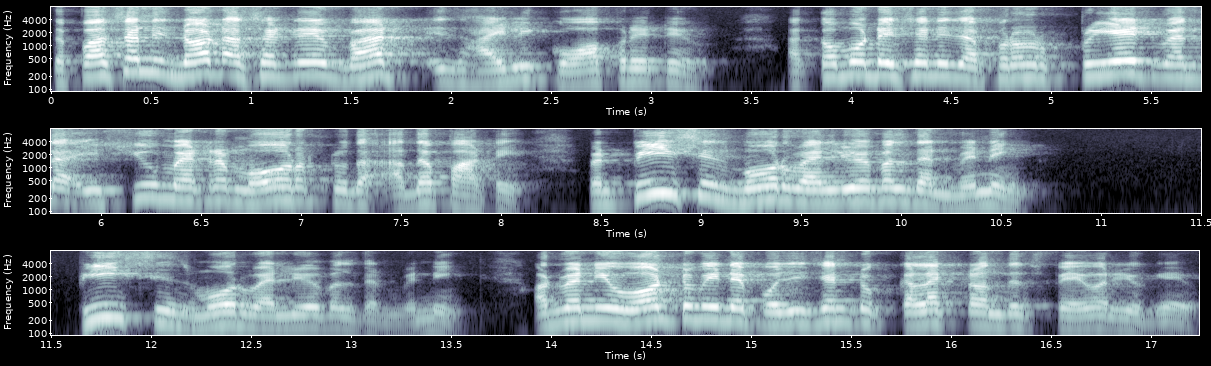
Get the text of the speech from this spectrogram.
The person is not assertive but is highly cooperative. Accommodation is appropriate when the issue matter more to the other party when peace is more valuable than winning. Peace is more valuable than winning. Or when you want to be in a position to collect on this favor you gave.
